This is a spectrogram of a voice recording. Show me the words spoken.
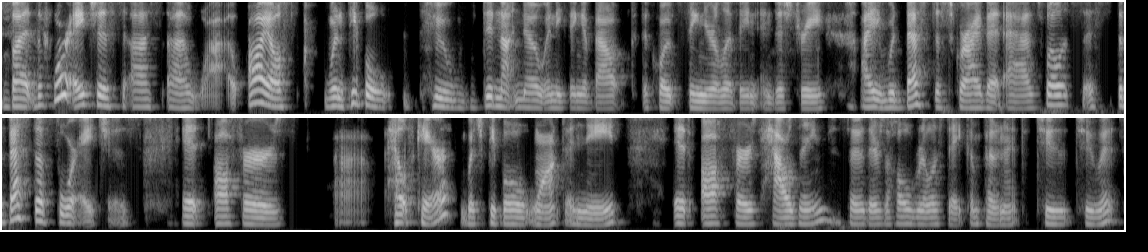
But the four H's to us, uh, I also, when people who did not know anything about the quote senior living industry, I would best describe it as well, it's, it's the best of four H's. It offers uh, healthcare, which people want and need. It offers housing, so there's a whole real estate component to to it.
